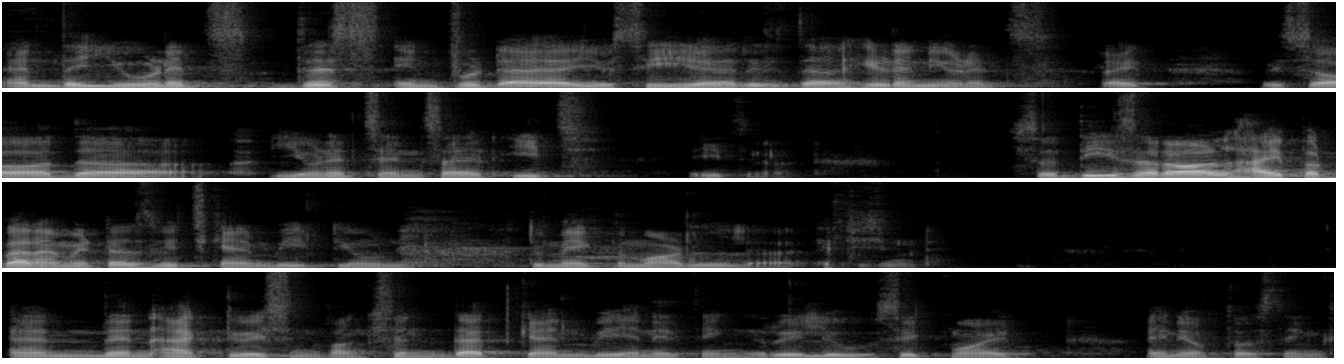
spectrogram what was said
and the units this input uh, you see here is the hidden units right? We saw the units inside each each node. So these are all hyperparameters which can be tuned to make the model uh, efficient. And then activation function that can be anything ReLU sigmoid any of those things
